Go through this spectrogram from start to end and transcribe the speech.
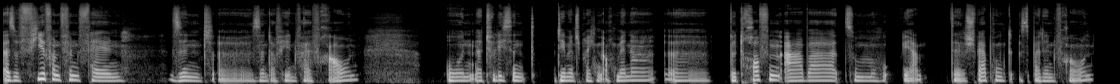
also vier von fünf Fällen sind äh, sind auf jeden Fall Frauen und natürlich sind dementsprechend auch Männer äh, betroffen, aber zum ja der Schwerpunkt ist bei den Frauen.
